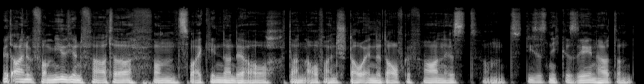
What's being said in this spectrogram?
mit einem Familienvater von zwei Kindern, der auch dann auf ein Stauende draufgefahren ist und dieses nicht gesehen hat. Und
